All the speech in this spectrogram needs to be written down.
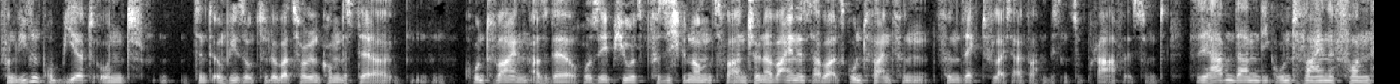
von Wiesen probiert und sind irgendwie so zu der Überzeugung gekommen, dass der Grundwein, also der Rosé Pure für sich genommen zwar ein schöner Wein ist, aber als Grundwein für, für einen Sekt vielleicht einfach ein bisschen zu brav ist. Und sie haben dann die Grundweine von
